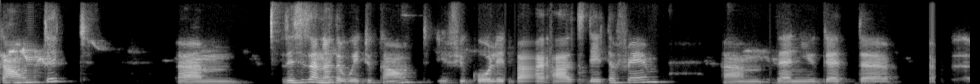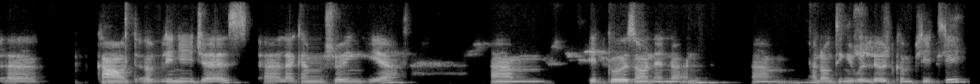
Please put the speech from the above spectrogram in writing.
count it. Um, this is another way to count. If you call it by as data frame, um, then you get the uh, count of lineages, uh, like I'm showing here. Um, it goes on and on. Um, I don't think it will load completely.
